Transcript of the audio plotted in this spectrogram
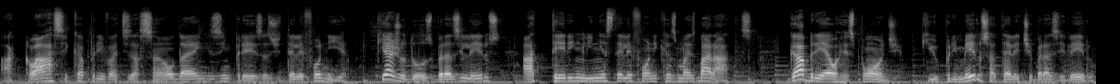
a clássica privatização das empresas de telefonia, que ajudou os brasileiros a terem linhas telefônicas mais baratas. Gabriel responde que o primeiro satélite brasileiro,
